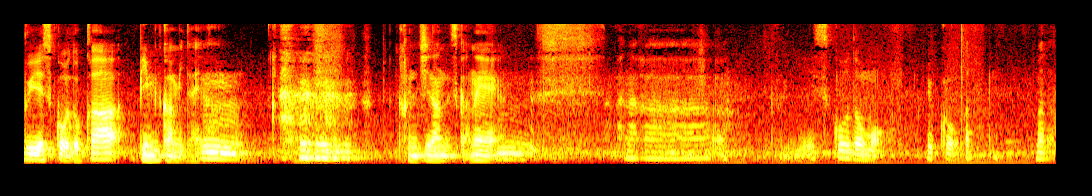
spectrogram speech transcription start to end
VS コードか BIM かみたいうなん。感じなんですかね、うん。なかなか VS コードもよくまだあ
